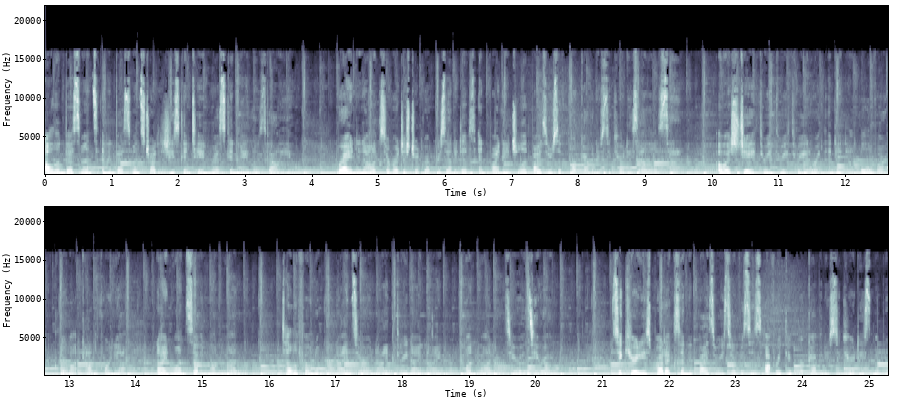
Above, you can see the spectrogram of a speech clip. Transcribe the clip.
All investments and investment strategies contain risk and may lose value. Brian and Alex are registered representatives and financial advisors of Park Avenue Securities LLC, OSJ 333 North Indian Hill Boulevard, Claremont, California 91711. Telephone number 909 399 1100. Securities products and advisory services offered through Park Avenue Securities member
